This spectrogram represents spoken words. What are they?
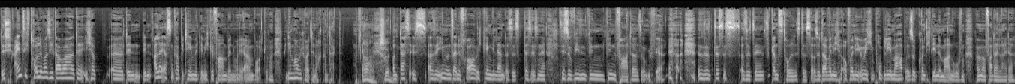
das einzig Tolle, was ich da war, hatte, ich habe äh, den, den allerersten Kapitän, mit dem ich gefahren bin, war ja an Bord gefahren. Mit dem habe ich heute noch Kontakt. Ah, schön. Und das ist, also ihm und seine Frau habe ich kennengelernt, das ist, das ist eine, das ist so wie, wie, ein, wie ein Vater, so ungefähr. Also das ist, also das ist ganz toll ist das. Also da, wenn ich, auch wenn ich irgendwelche Probleme habe, also konnte ich den immer anrufen, weil mein Vater leider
